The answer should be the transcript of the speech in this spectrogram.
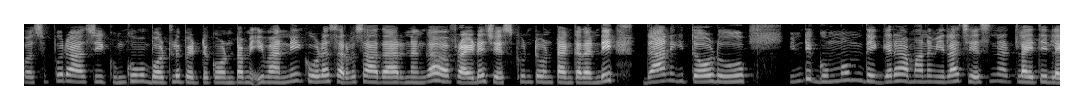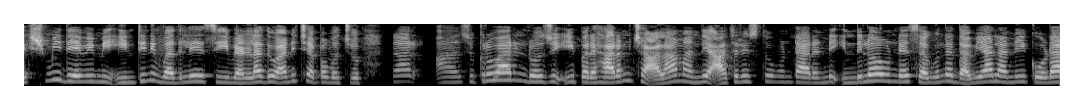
పసుపు రాసి కుంకుమ బొట్లు పెట్టుకుంటాం ఇవన్నీ కూడా సర్వసాధారణంగా ఫ్రైడే చేసుకుంటూ ఉంటాం కదండి. దానికి తోడు ఇంటి గుమ్మం దగ్గర మనం ఇలా చేసినట్లయితే లక్ష్మీదేవి మీ ఇంటిని వదిలేసి వెళ్ళదు అని చెప్పవచ్చు. శుక్రవారం రోజు ఈ పరిహారం చాలామంది ఆచరిస్తూ ఉంటారండి. ఇందులో ఉండే సగుంద ద్రవ్యాలన్నీ కూడా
